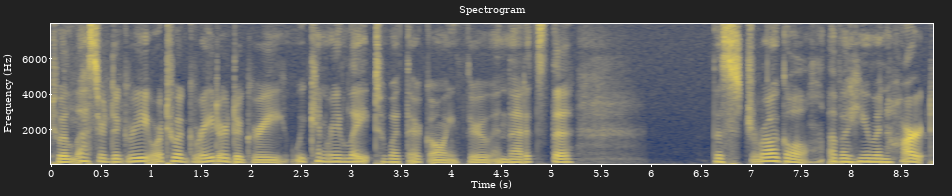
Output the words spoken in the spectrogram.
to a lesser degree or to a greater degree. We can relate to what they're going through, and that it's the the struggle of a human heart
